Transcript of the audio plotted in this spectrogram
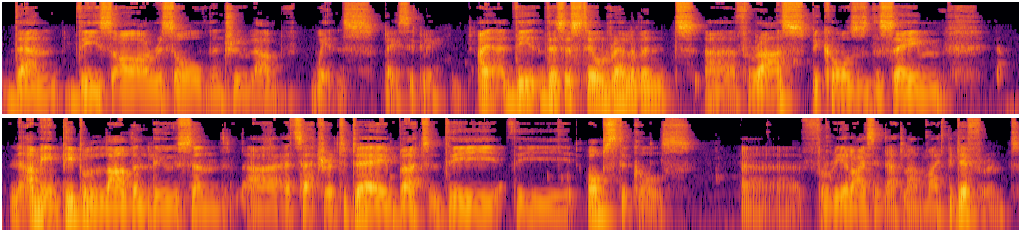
then these are resolved and true love wins basically I, the, this is still relevant uh, for us because the same I mean, people love and lose and uh, etc. today, but the the obstacles uh, for realizing that love might be different.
